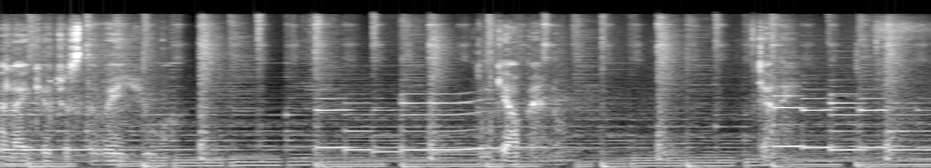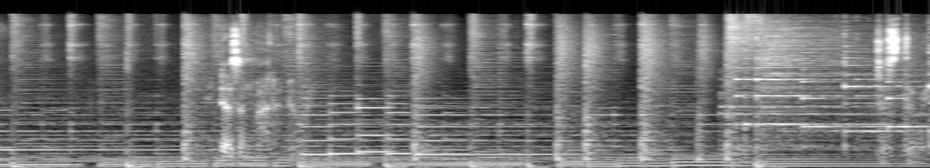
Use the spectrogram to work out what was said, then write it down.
I like you just the way you doesn't matter to me. Just do it.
